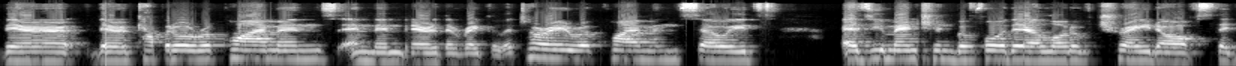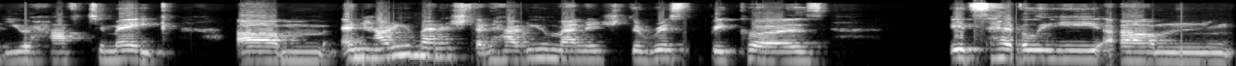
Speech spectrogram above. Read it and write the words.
there there are capital requirements, and then there are the regulatory requirements. So it's as you mentioned before, there are a lot of trade offs that you have to make um, and how do you manage that? How do you manage the risk because it's heavily um,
